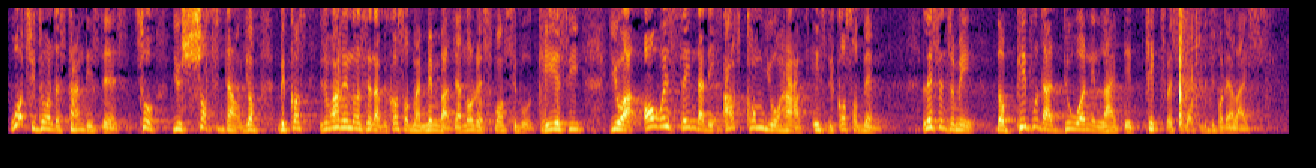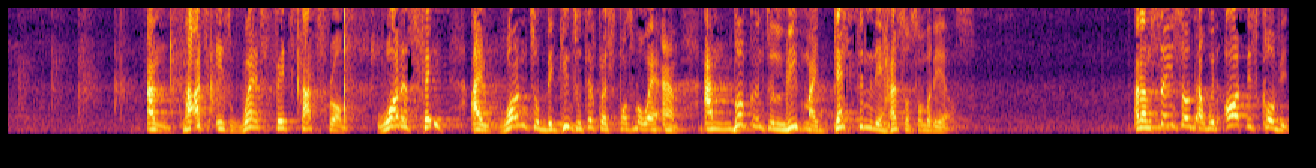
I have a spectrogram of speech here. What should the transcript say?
What you don't understand is this. So you shut down. You're, because you say, why do you not say that? Because of my members. They are not responsible. Can you see? You are always saying that the outcome you have is because of them. Listen to me. The people that do one in life, they take responsibility for their lives. And that is where faith starts from. What is faith? I want to begin to take responsibility where I am. I'm not going to leave my destiny in the hands of somebody else. And I'm saying so that with all this COVID,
